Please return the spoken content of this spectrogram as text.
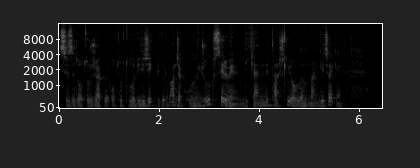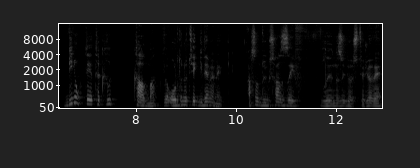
sizde de oturacak ve oturtulabilecek bir durum. Ancak oyunculuk serüvenin dikenli taşlı yollarından geçerken bir noktaya takılıp kalmak ve oradan öteye gidememek aslında duygusal zayıflığınızı gösteriyor ve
